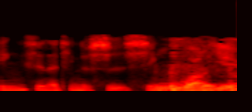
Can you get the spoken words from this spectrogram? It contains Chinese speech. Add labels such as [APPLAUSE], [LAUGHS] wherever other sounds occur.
您现在听的是《星光夜雨》。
